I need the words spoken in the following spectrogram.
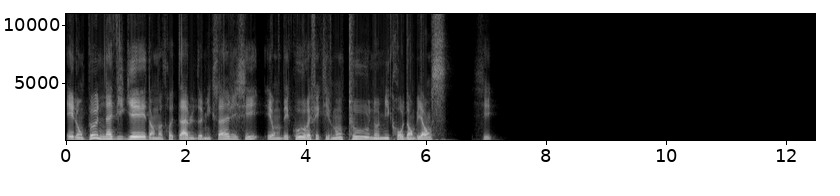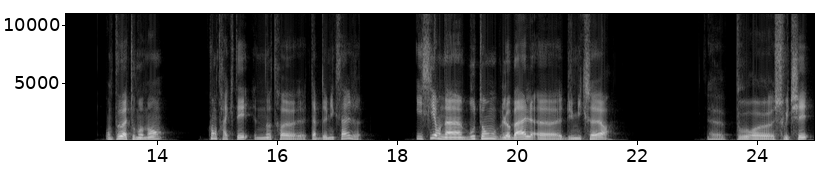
Et l'on peut naviguer dans notre table de mixage ici et on découvre effectivement tous nos micros d'ambiance on peut à tout moment contracter notre euh, table de mixage. Ici, on a un bouton global euh, du mixeur euh, pour switcher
